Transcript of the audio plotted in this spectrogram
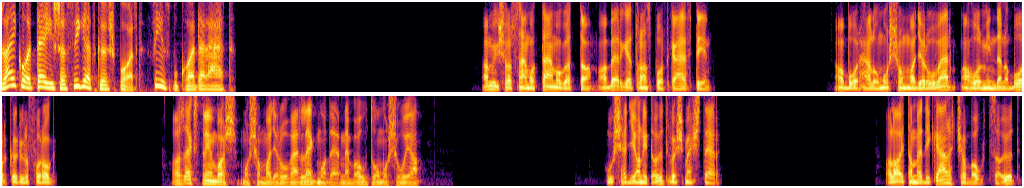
Lájkol te is a Szigetkösport Facebook oldalát. A műsorszámot támogatta a Berger Transport Kft. A borháló Moson Magyaróvár, ahol minden a bor körül forog. Az Extreme Vas Moson Magyaróvár legmodernebb autómosója. Húshegyi Anita ötvösmester. A Lajta Medikál Csaba utca 5.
